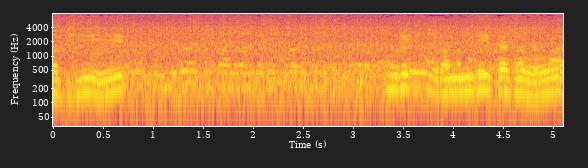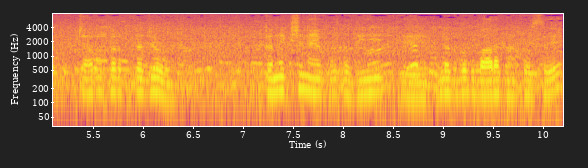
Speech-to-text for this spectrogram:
अभी पूरे पूरा मंडी का जो, चारों तरफ़ का जो कनेक्शन है, वो अभी लगभग बारह घंटों से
